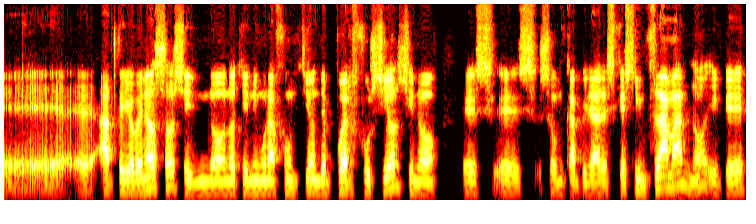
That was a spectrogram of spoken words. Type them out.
eh, eh, arteriovenoso, sino no tiene ninguna función de perfusión, sino son capilares que se inflaman y que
